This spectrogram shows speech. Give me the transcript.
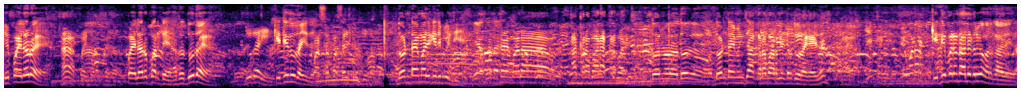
ही पहिलं रो आहे. हा पहिलं रो पार्टी आहे. आता दूध आहे? दूध आहे. किती दूध आहे. दोन टायमाची किती पेटी दोन टायमाला अकरा बारा अकरा बारा लिटर. दोन दोन टायमिंगचं अकरा बारा लिटर दूध आहे इथं? कितीपर्यंत आले तर व्यवहार करायचा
